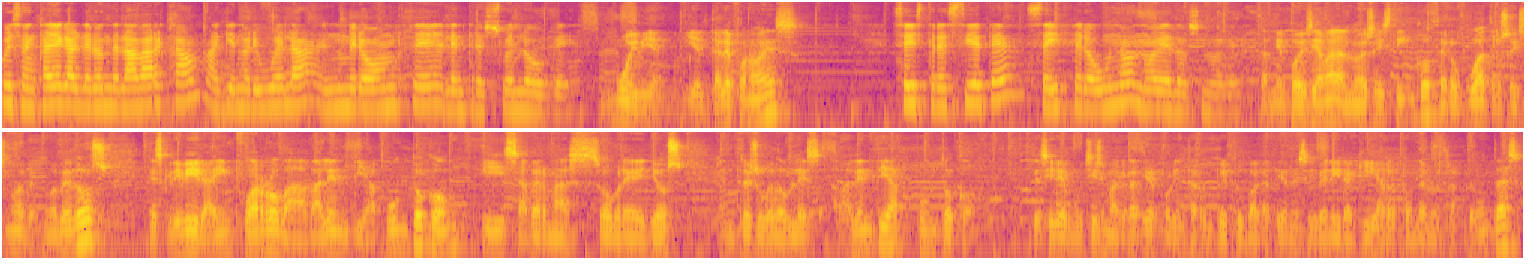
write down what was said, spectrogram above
Pues en calle Calderón de la Barca, aquí en Orihuela, el número 11, el entresuelo B. Muy bien. ¿Y el teléfono es? 637-601-929. También podéis llamar al 965-046992, escribir a info.valentia.com y saber más sobre ellos en www.avalentia.com. Desiree, muchísimas gracias por interrumpir tus vacaciones y venir aquí a responder nuestras preguntas.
